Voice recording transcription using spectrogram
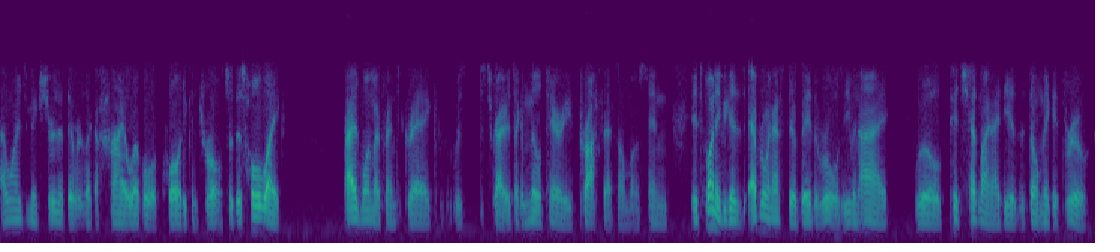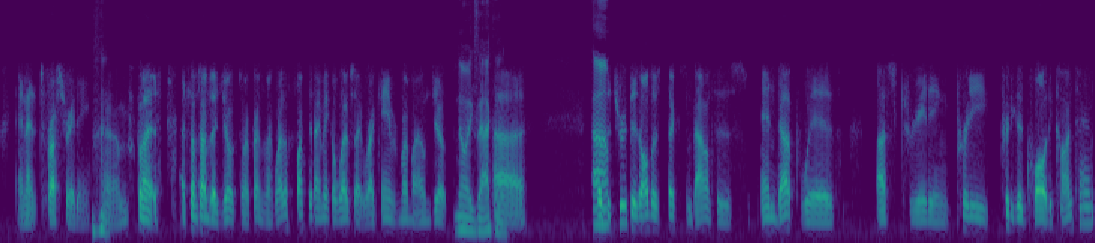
I wanted to make sure that there was like a high level of quality control. So this whole like, I had one of my friends, Greg, was described. It's like a military process almost, and it's funny because everyone has to obey the rules. Even I will pitch headline ideas that don't make it through, and it's frustrating. um, but I, sometimes I joke to my friends, I'm like, "Why the fuck did I make a website where I can't even run my own joke?" No, exactly. Uh, but Um, the truth is, all those checks and balances end up with us creating pretty pretty good quality content.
